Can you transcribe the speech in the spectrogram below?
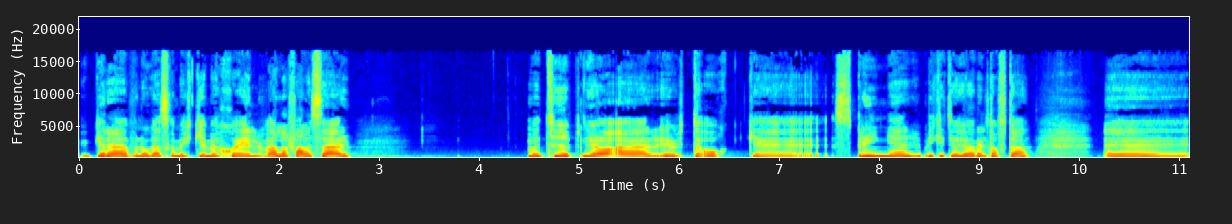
gräver nog ganska mycket i mig själv. I alla fall så här men typ när jag är ute och eh, springer, vilket jag gör väldigt ofta. Eh,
